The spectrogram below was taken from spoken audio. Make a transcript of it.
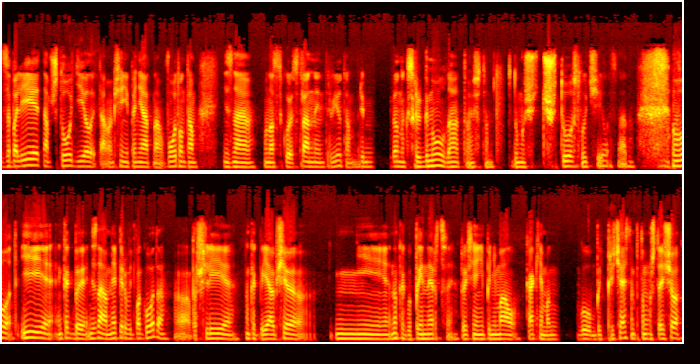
заболеет, там что делать, там вообще непонятно. Вот он там, не знаю, у нас такое странное интервью, там ребенок срыгнул, да, то есть там ты думаешь, что случилось, да, там. вот. И как бы, не знаю, у меня первые два года э, прошли, ну как бы я вообще не, ну как бы по инерции, то есть я не понимал, как я могу быть причастным, потому что еще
